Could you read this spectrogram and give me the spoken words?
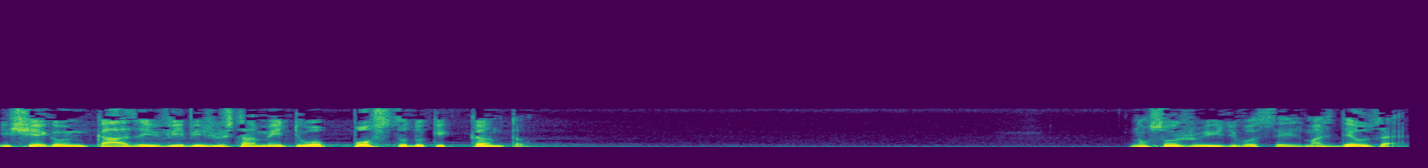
E chegam em casa e vivem justamente o oposto do que cantam. Não sou juiz de vocês, mas Deus é.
